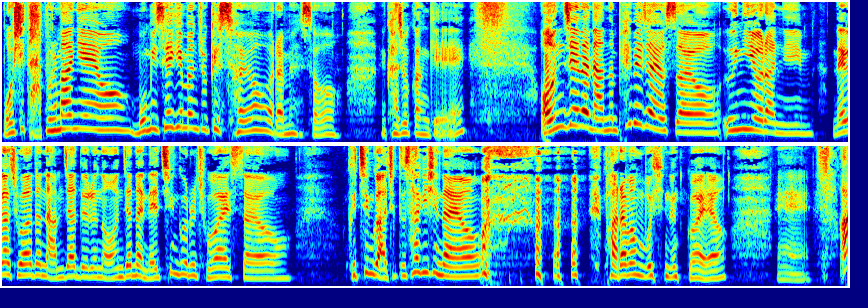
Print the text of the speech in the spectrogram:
멋이 다 불만이에요. 몸이 세 개면 좋겠어요. 라면서 가족 관계. 언제나 나는 패배자였어요. 은희열아님. 내가 좋아하던 남자들은 언제나 내 친구를 좋아했어요. 그 친구 아직도 사귀시나요? 바라만 보시는 거예요. 예. 아,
